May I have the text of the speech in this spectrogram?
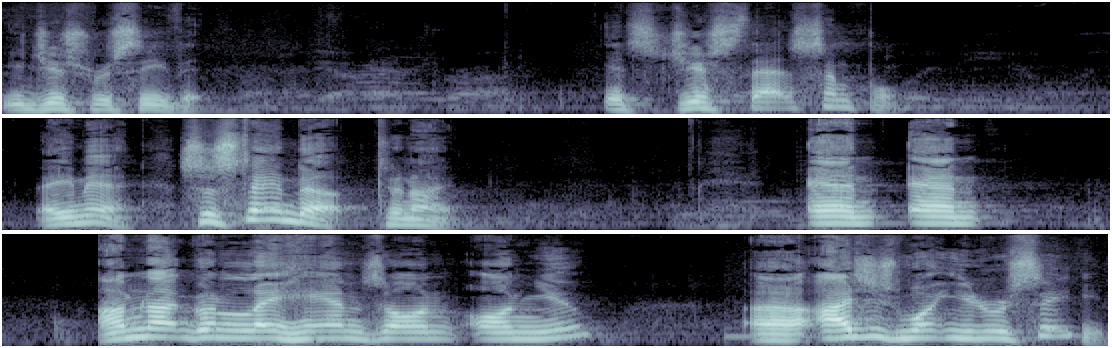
You just receive it. It's just that simple. Amen. So stand up tonight. And, and I'm not going to lay hands on, on you. Uh, I just want you to receive.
